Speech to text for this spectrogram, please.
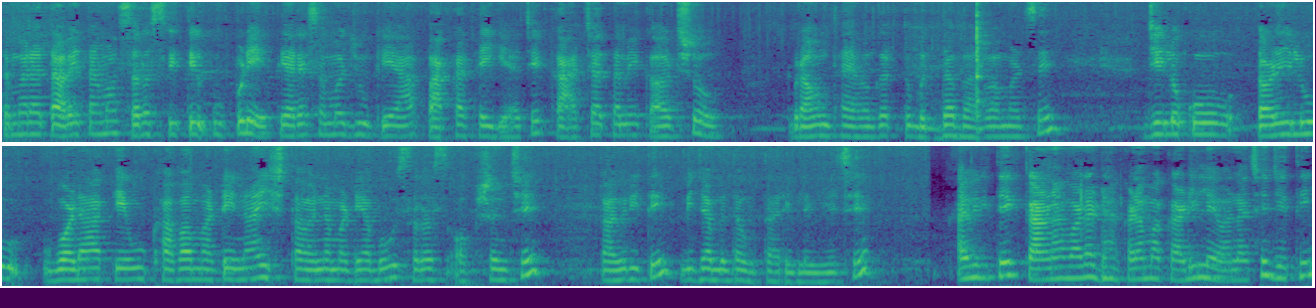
તમારા તાવેતામાં સરસ રીતે ઉપડે ત્યારે સમજવું કે આ પાકા થઈ ગયા છે. કાચા તમે કાઢશો બ્રાઉન થયા વગર તો બધા ભાગવા મળશે જે લોકો તળેલું વડા કે એવું ખાવા માટે ના ઈચ્છતા હોય, એના માટે આ બહુ સરસ ઓપ્શન છે. આવી રીતે બીજા બધા ઉતારી લઈએ છીએ. આવી રીતે કાણાવાળા ઢાંકણામાં કાઢી લેવાના છે, જેથી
